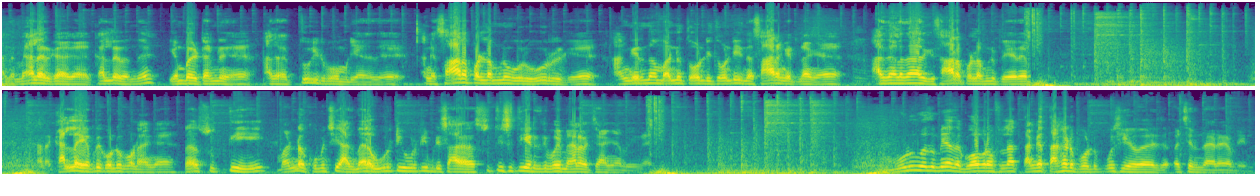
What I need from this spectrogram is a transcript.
அந்த மேலே இருக்க கல் வந்து எண்பது டன்னு. அதை தூக்கிட்டு போக முடியாது. அங்கே சாரப்பள்ளம்னு ஒரு ஊர் இருக்குது அங்கே இருந்தால் மண்ணு தோண்டி தோண்டி இந்த சாரம் கட்டினாங்க. அதனால தான் அதுக்கு சாரப்பள்ளம்னு பேர். அந்த கல்லை எப்படி கொண்டு போனாங்க? அதாவது சுற்றி மண்ணை குமிச்சு அது மேலே உருட்டி உருட்டி இப்படி சா சுற்றி சுற்றி எடுத்துகிட்டு போய் மேலே வச்சாங்க அப்படின்னு. முழுவதுமே அந்த கோபுரம் ஃபுல்லாக தங்க தகடு போட்டு பூசி வச்சுருந்தாரு வச்சிருந்தாரு அப்படின்னு.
